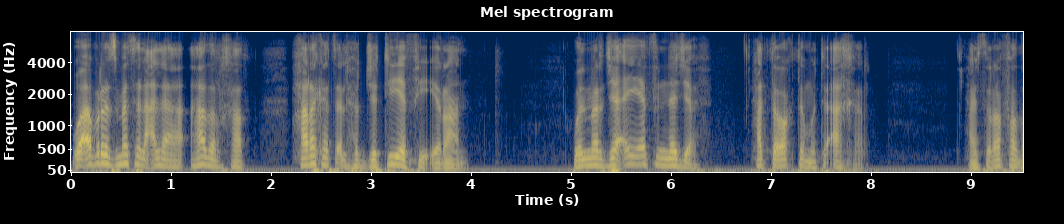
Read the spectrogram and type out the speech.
وأبرز مثل على هذا الخط حركة الحجتية في إيران والمرجعية في النجف حتى وقت متأخر حيث رفض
